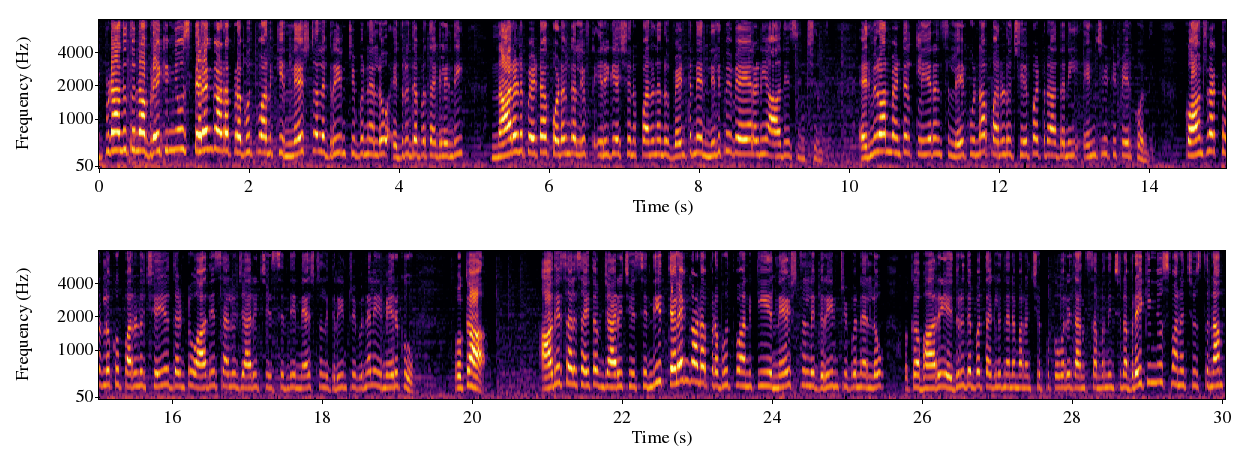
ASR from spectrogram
ఇప్పుడు అందుతున్న breaking news. Telangana ప్రభుత్వానికి నేషనల్ గ్రీన్ ట్రిబ్యునల్లో ఎదురుదెబ్బ తగిలింది. నారాయణపేట కొడంగ లిఫ్ట్ ఇరిగేషన్ పనులను వెంటనే నిలిపివేయాలని ఆదేశించింది. ఎన్విరాన్మెంటల్ క్లియరెన్స్ లేకుండా పనులు చేపట్టరాదని ఎన్జీటీ పేర్కొంది. కాంట్రాక్టర్లకు పనులు చేయొద్దంటూ ఆదేశాలు జారీ చేసింది నేషనల్ గ్రీన్ ట్రిబ్యునల్. ఈ మేరకు ఒక ఆదేశాలు సైతం జారీ చేసింది. తెలంగాణ ప్రభుత్వానికి నేషనల్ గ్రీన్ ట్రిబ్యునల్లో ఒక భారీ ఎదురుదెబ్బ తగిలిందని మనం చెప్పుకోవాలి. దానికి సంబంధించిన బ్రేకింగ్ న్యూస్ మనం చూస్తున్నాం.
